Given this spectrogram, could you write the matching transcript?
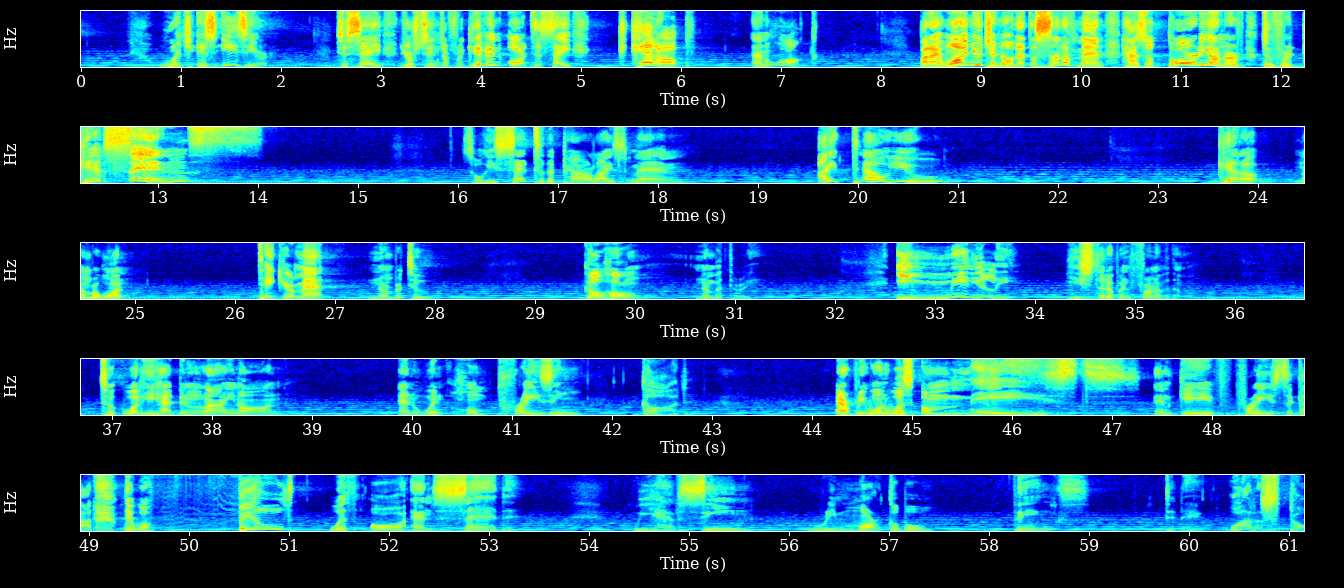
Which is easier, to say your sins are forgiven or to say, Get up and walk? But I want you to know that the Son of Man has authority on earth to forgive sins so he said to the paralyzed man, I tell you, get up, number one, take your mat, number two, go home, number three. Immediately, he stood up in front of them, took what he had been lying on, and went home praising God. Everyone was amazed and gave praise to God. They were filled with awe and said, We have seen remarkable things today. What a story.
